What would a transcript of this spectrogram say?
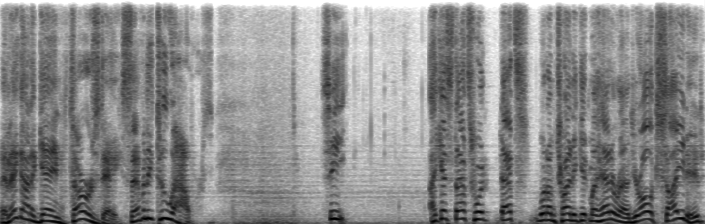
And they got a game Thursday, 72 hours. See, I guess that's what that's what I'm trying to get my head around. You're all excited.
